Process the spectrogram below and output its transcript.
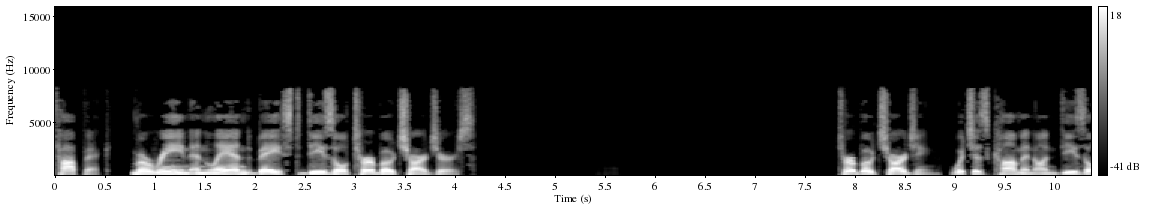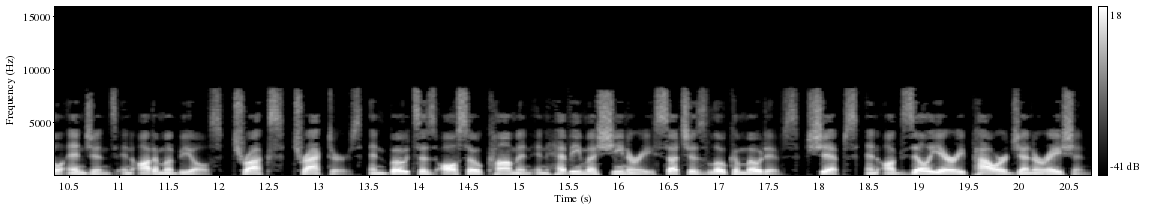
Topic: Marine and land-based diesel turbochargers. Turbocharging, which is common on diesel engines in automobiles, trucks, tractors, and boats is also common in heavy machinery such as locomotives, ships, and auxiliary power generation.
